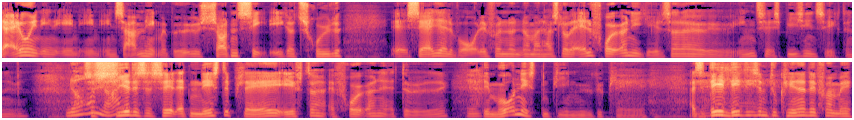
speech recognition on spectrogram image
Der er jo en, en, en, en, en sammenhæng. Man behøver jo sådan set ikke at trylle øh, særlig alvorligt, for når, når man har slået alle frøerne ihjel, så er der jo ingen til at spise insekterne. Vel? Nå, så nej. siger det sig selv, at den næste plage efter, at frøerne er døde, ikke? Ja. det må næsten blive en myggeplage. Altså det er lidt ligesom du kender det fra med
